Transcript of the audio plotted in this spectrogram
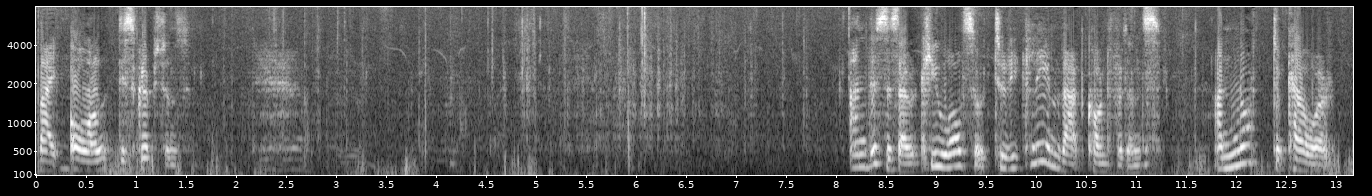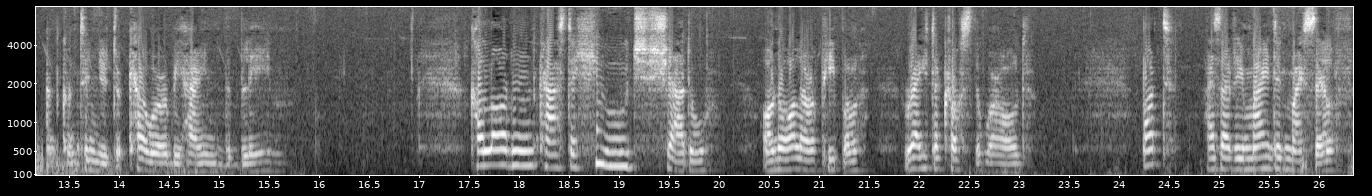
by all descriptions. And this is our cue also to reclaim that confidence and not to cower and continue to cower behind the blame. Culloden cast a huge shadow on all our people right across the world. But as I reminded myself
